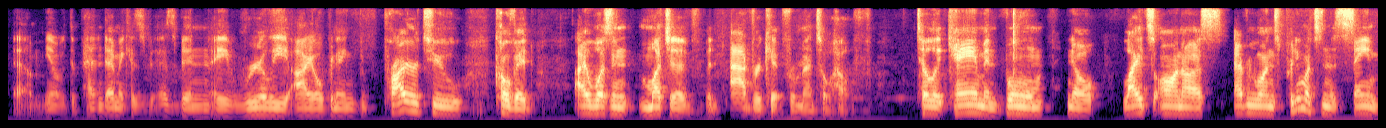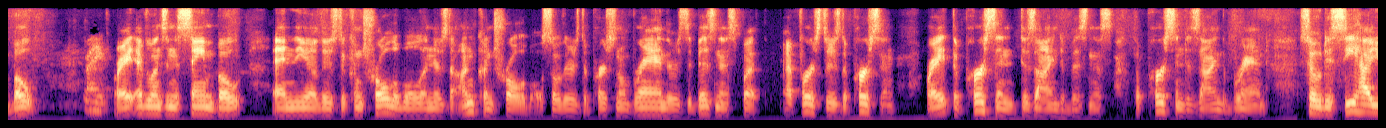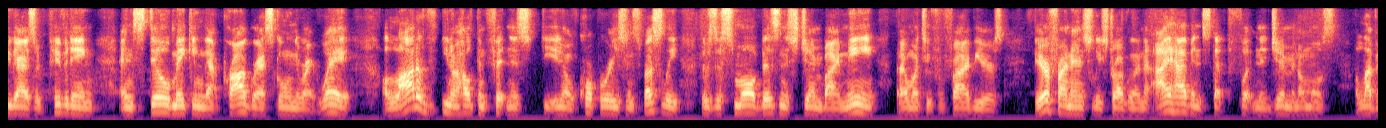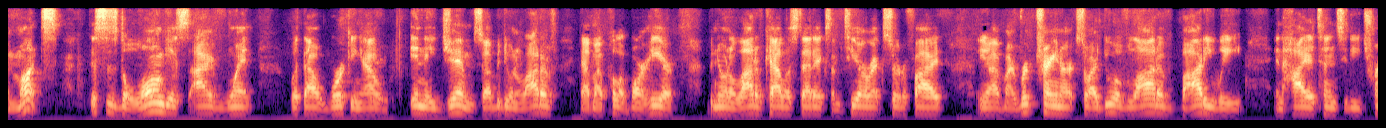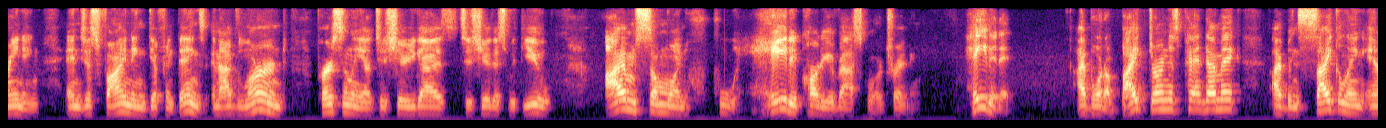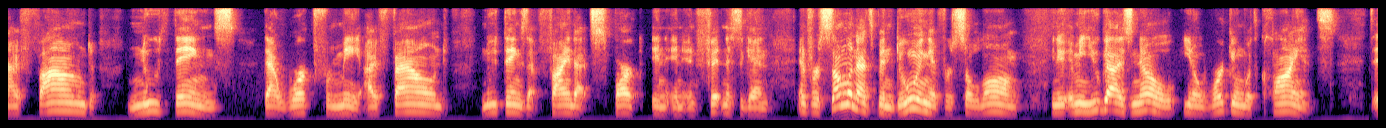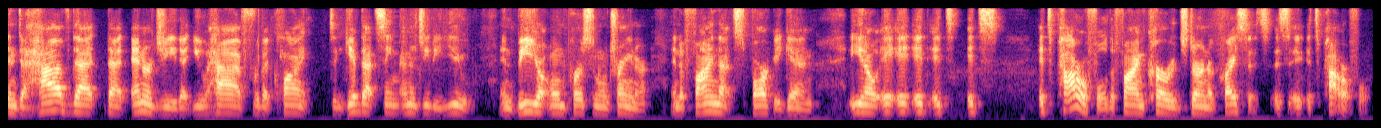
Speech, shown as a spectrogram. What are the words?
um, you know, the pandemic has has been a really eye opening. Prior to COVID, I wasn't much of an advocate for mental health till it came and boom, you know, lights on us. Everyone's pretty much in the same boat. Right. Right. Everyone's in the same boat. And, you know, there's the controllable and there's the uncontrollable. So there's the personal brand, there's the business, but at first there's the person right? The person designed the business, the person designed the brand. So to see how you guys are pivoting and still making that progress going the right way, a lot of you know health and fitness, you know, corporations, especially there's a small business gym by me that I went to for five years. They're financially struggling. I haven't stepped foot in the gym in almost 11 months. This is the longest I've went without working out in a gym. So I've been doing a lot of, I have my pull-up bar here. I've been doing a lot of calisthenics. I'm TRX certified you know, I have my rip trainer. So I do a lot of body weight and high intensity training and just finding different things. And I've learned personally uh, to share you guys, to share this with you. I'm someone who hated cardiovascular training, hated it. I bought a bike during this pandemic. I've been cycling and I found new things that work for me. I found new things that find that spark in, in, in fitness again. And for someone that's been doing it for so long, you know, I mean, you guys know, you know, working with clients and to have that that energy that you have for the client to give that same energy to you and be your own personal trainer and to find that spark again, you know, it, it, it's it's it's powerful to find courage during a crisis. It's it's powerful.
